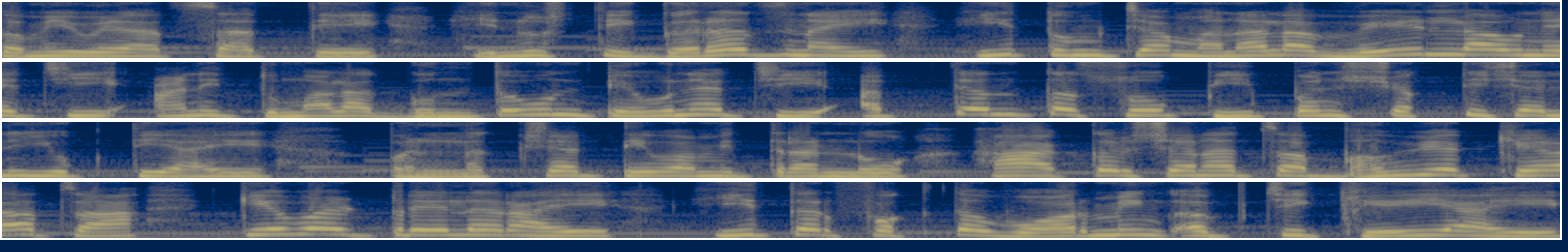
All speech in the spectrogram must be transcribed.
कमी वेळात साधते. ही नुसती गरज नाही ही तुमच्या मनाला वेळ लावण्याची आणि तुम्हाला गुंतवून ठेवण्याची अत्यंत सोपी पण शक्तिशाली युक्ती आहे. पण लक्षात ठेवा मित्रांनो हा आकर्षणाचा भव्य खेळाचा केवळ ट्रेलर आहे. ही तर फक्त वॉर्मिंग अपची खेळी आहे.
